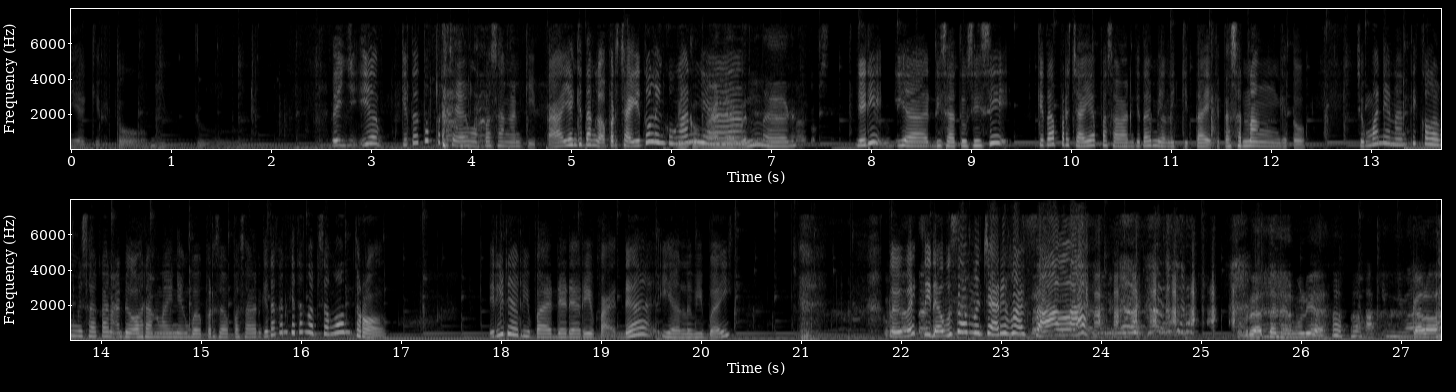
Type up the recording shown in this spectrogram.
iya gitu. Gitu. Nah, j- iya kita tuh percaya sama pasangan kita. Yang kita nggak percaya itu lingkungannya, lingkungannya bener. Jadi ya di satu sisi kita percaya pasangan kita milik kita ya kita senang gitu. Cuman ya nanti kalau misalkan ada orang lain yang baper sama pasangan kita kan kita nggak bisa ngontrol. Jadi daripada daripada ya lebih baik lebih baik tidak usah mencari masalah keberatan yang mulia? Kalau-?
